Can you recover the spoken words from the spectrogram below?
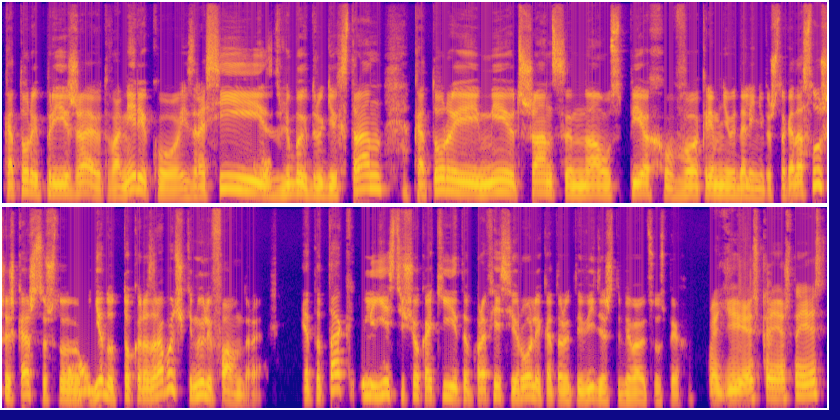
которые приезжают в Америку из России, из любых других стран, которые имеют шансы на успех в Кремниевой долине? Потому что когда слушаешь, кажется, что едут только разработчики, ну или фаундеры. Это так? Или есть еще какие-то профессии, роли, которые ты видишь, добиваются успеха? Есть, конечно, есть.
